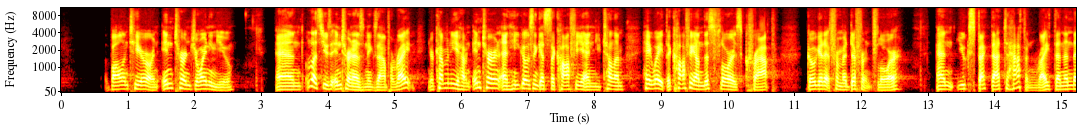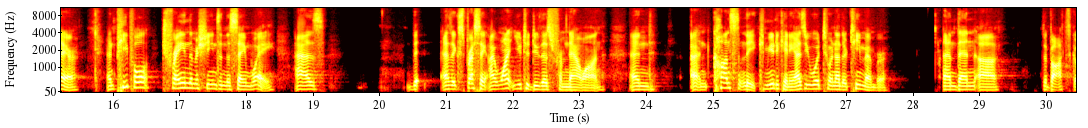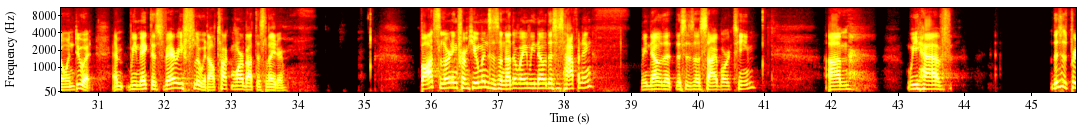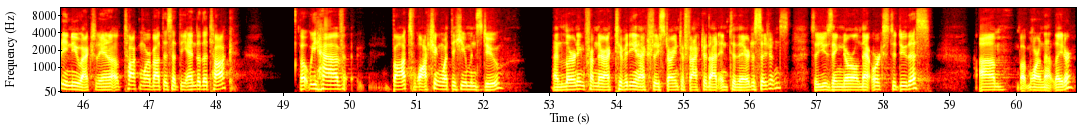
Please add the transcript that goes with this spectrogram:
a volunteer or an intern joining you, and let's use intern as an example, right? In your company, you have an intern, and he goes and gets the coffee, and you tell him, hey, wait, the coffee on this floor is crap. Go get it from a different floor. And you expect that to happen right then and there. And people train the machines in the same way as, the, as expressing, I want you to do this from now on. And, and constantly communicating as you would to another team member. And then uh, the bots go and do it. And we make this very fluid. I'll talk more about this later. Bots learning from humans is another way we know this is happening. We know that this is a cyborg team. Um, we have, this is pretty new actually, and I'll talk more about this at the end of the talk. But we have bots watching what the humans do and learning from their activity and actually starting to factor that into their decisions. So using neural networks to do this, um, but more on that later.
